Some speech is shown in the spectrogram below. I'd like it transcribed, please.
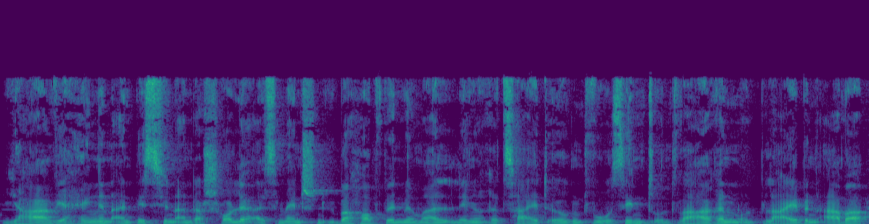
Ja, wir hängen ein bisschen an der Scholle als Menschen überhaupt, wenn wir mal längere Zeit irgendwo sind und waren und bleiben. Aber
